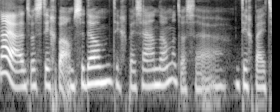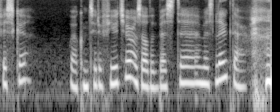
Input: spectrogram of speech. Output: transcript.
Nou ja, het was dicht bij Amsterdam, dicht bij Zaandam. Het was eh, dicht bij Twiske. Welcome to the future. Was altijd best, eh, best leuk daar.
